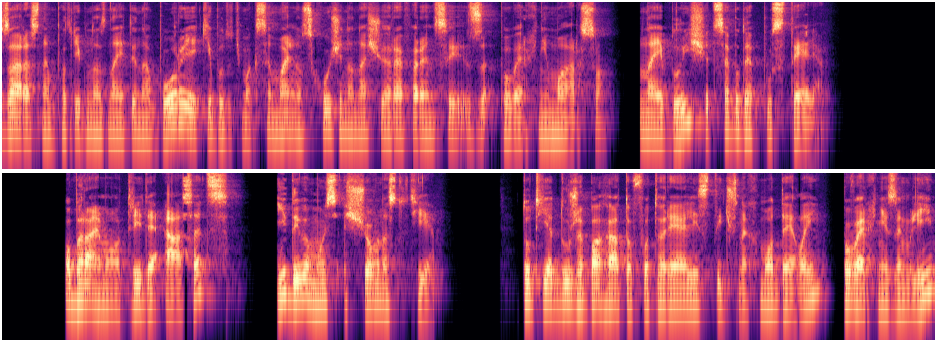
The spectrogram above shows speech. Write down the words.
Зараз нам потрібно знайти набори, які будуть максимально схожі на наші референси з поверхні Марсу. Найближче це буде пустеля. Обираємо 3D Assets і дивимося, що в нас тут є. Тут є дуже багато фотореалістичних моделей, поверхні землі,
